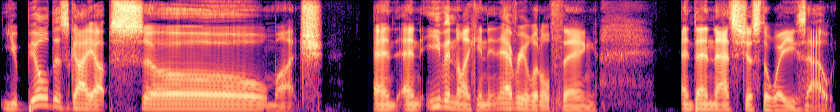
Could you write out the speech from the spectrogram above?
you build this guy up so much, and and even like in, in every little thing, and then that's just the way he's out.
